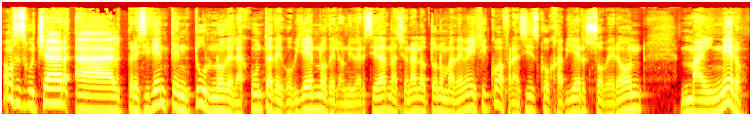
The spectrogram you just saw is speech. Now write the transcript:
Vamos a escuchar al presidente en turno de la Junta de Gobierno de la Universidad Nacional Autónoma de México, a Francisco Javier Soberón Mainero,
